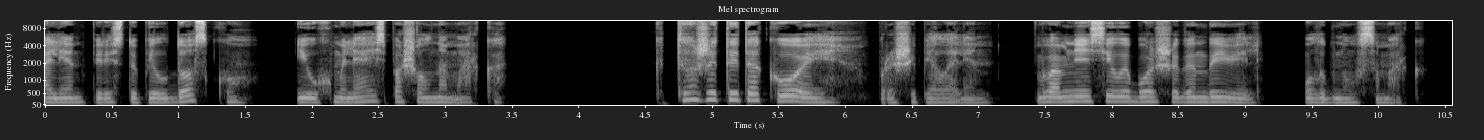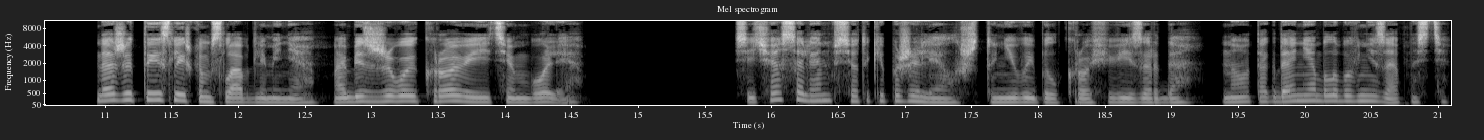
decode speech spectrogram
Ален переступил доску и, ухмыляясь, пошел на Марка. «Кто же ты такой?» — прошипел Ален. «Во мне силы больше Дендевиль», — улыбнулся Марк. Даже ты слишком слаб для меня, а без живой крови и тем более. Сейчас Ален все таки пожалел, что не выпил кровь Визарда, но тогда не было бы внезапности.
